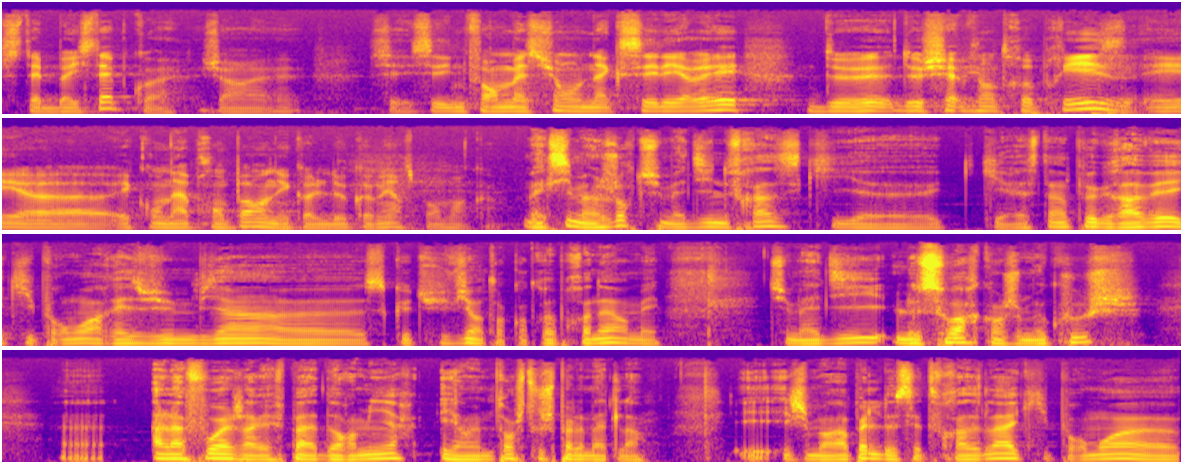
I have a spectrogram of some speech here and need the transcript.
step by step, quoi. C'est une formation en accéléré de, de chef d'entreprise et, euh, qu'on n'apprend pas en école de commerce pour moi. Maxime, un jour, tu m'as dit une phrase qui, euh, qui est restée un peu gravée et qui, pour moi, résume bien euh, ce que tu vis en tant qu'entrepreneur. Mais tu m'as dit, le soir, quand je me couche, à la fois, j'arrive pas à dormir et en même temps, je touche pas le matelas. Et, je me rappelle de cette phrase-là qui, pour moi,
